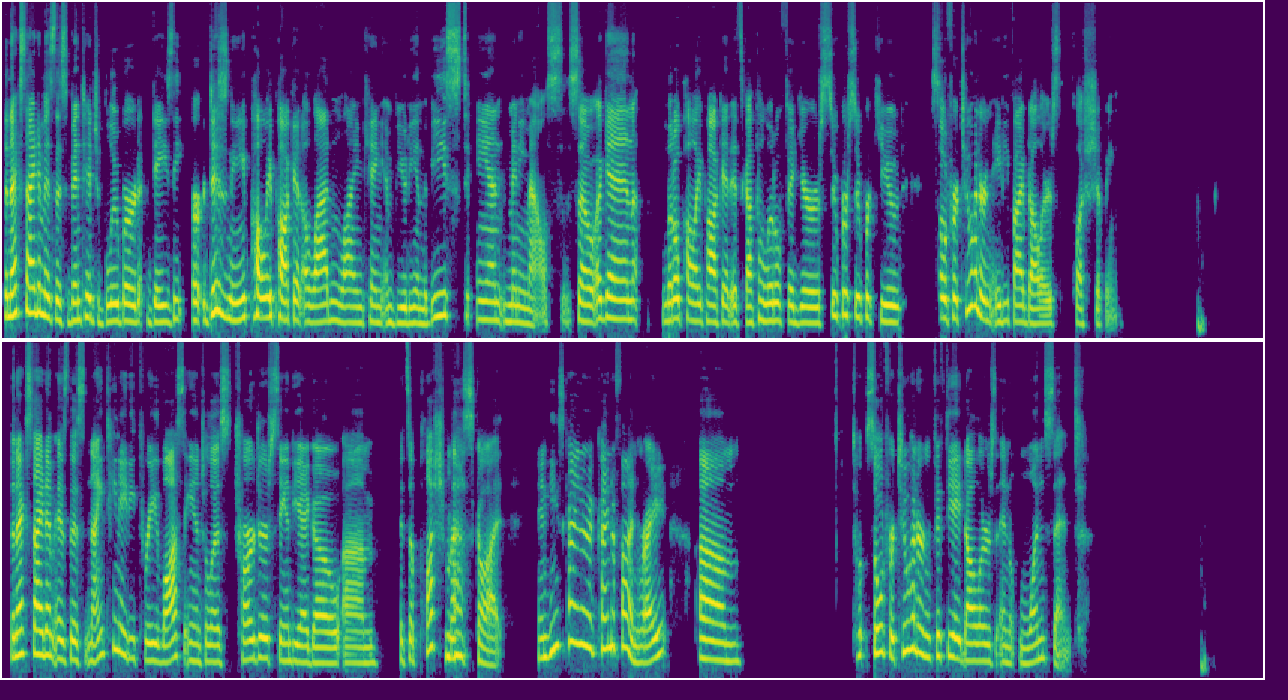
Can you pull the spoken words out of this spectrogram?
The next item is this vintage Bluebird Daisy or Disney Polly Pocket Aladdin, Lion King, and Beauty and the Beast and Minnie Mouse. So again, little Polly Pocket. It's got the little figures, super super cute. Sold for $285 plus shipping. The next item is this 1983 Los Angeles Chargers San Diego. Um, it's a plush mascot, and he's kind of kind of fun, right? Um, t- sold for $258.01.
